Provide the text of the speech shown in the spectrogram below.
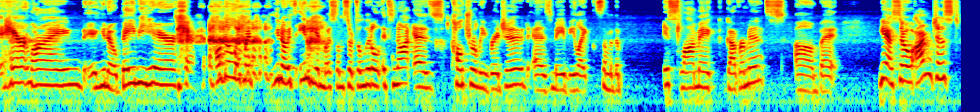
hairline, you know, baby hair. Although, like my, you know, it's Indian Muslim, so it's a little, it's not as culturally rigid as maybe like some of the Islamic governments. Um, but yeah, so I'm just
